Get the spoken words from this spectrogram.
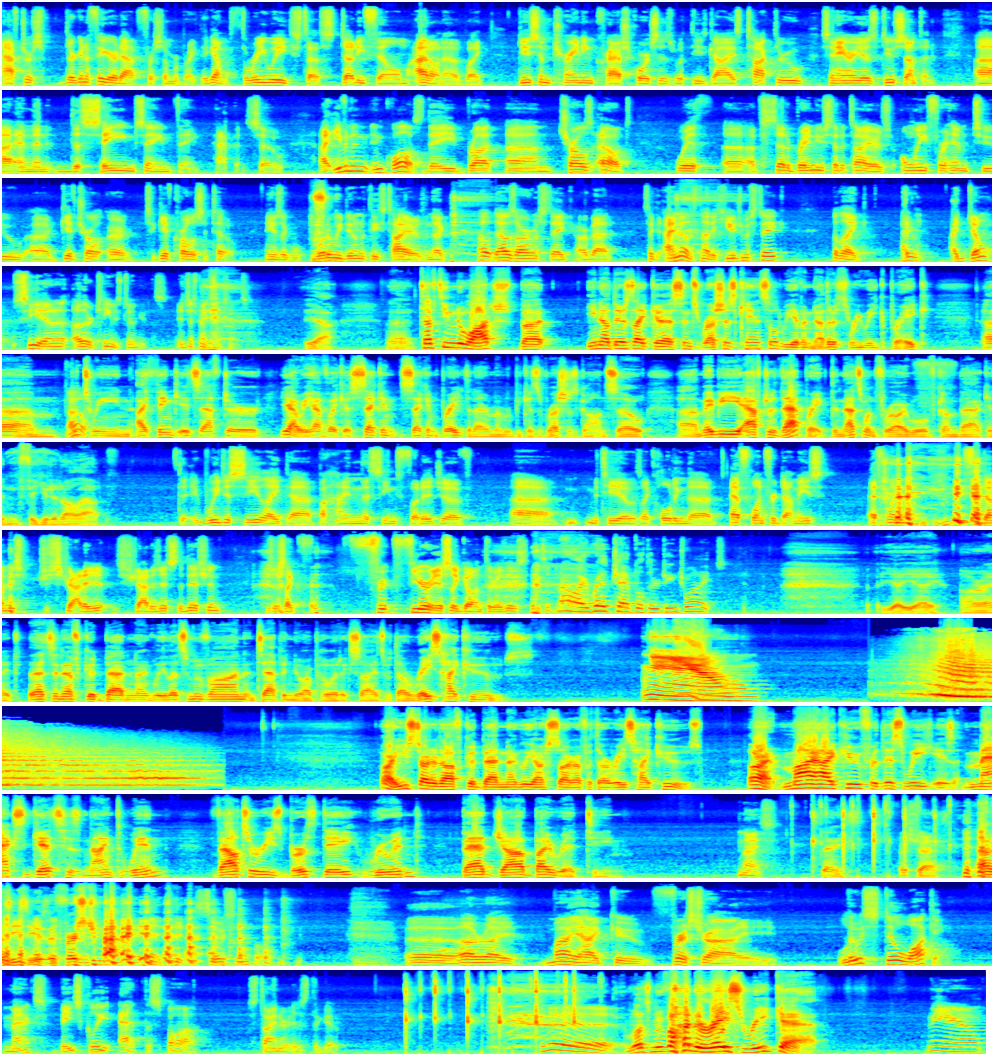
After they're gonna figure it out for summer break. They got them three weeks to study film. I don't know, like do some training crash courses with these guys, talk through scenarios, do something, uh, and then the same same thing happens. So uh, even in, in quals, they brought um, Charles out with uh, a set of brand new set of tires, only for him to uh, give Charles or to give Carlos a tow. And he was like, "What are we doing with these tires?" And they're like, "Oh, that was our mistake, our bad." It's like I know it's not a huge mistake, but like I don't I don't see other teams doing this. It just makes no sense. Yeah, uh, tough team to watch, but you know, there's like uh, since Russia's canceled, we have another three week break um, oh. between I think it's after yeah we have like a second second break that I remember because of Russia's gone so uh, maybe after that break then that's when Ferrari will have come back and figured it all out. we just see like uh, behind the scenes footage of uh, Mattia was like holding the F1 for Dummies, F1 for Dummies strategist, strategist edition. He's just like f- furiously going through this. He's like, no, I read chapter 13 twice. Yeah, yeah. All right. That's enough good, bad, and ugly. Let's move on and tap into our poetic sides with our race haikus. Meow. All right, you started off good, bad, and ugly. I'll start off with our race haikus. All right, my haiku for this week is Max gets his ninth win. Valtteri's birthday ruined. Bad job by Red Team. Nice. Thanks. First try. That was easy. It was the first try. it's so simple. Uh, all right, my haiku. First try. Lewis still walking. Max basically at the spa. Steiner is the goat. We did it. Let's move on to race recap. Meow.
